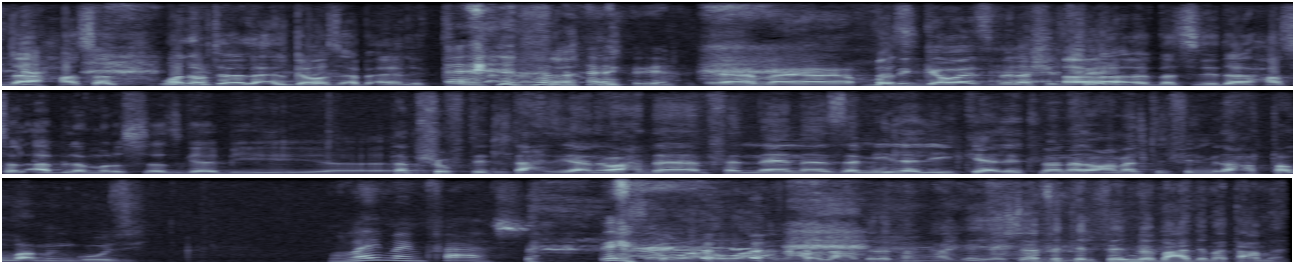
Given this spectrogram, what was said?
ده حصل. وأنا قلت لها لا الجواز ابقى لك يا بقى خد بس- الجواز بلاش الفيلم. آه بس ده حصل قبل ما الأستاذ جابي آه. طب شفت التحذير؟ يعني واحدة فنانة زميلة ليكي قالت له أنا لو عملت الفيلم ده هتطلق من جوزي. والله ما ينفعش. هو هو أنا هقول لحضرتك حاجة. هي شافت الفيلم بعد ما اتعمل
